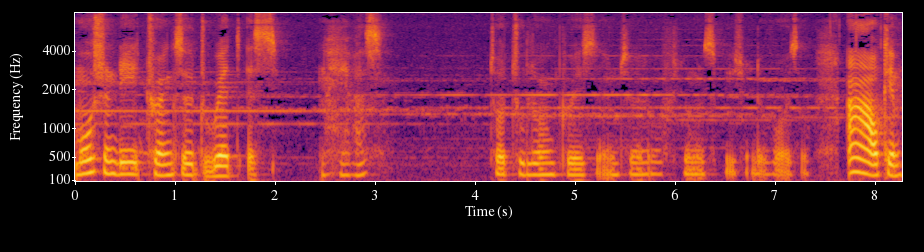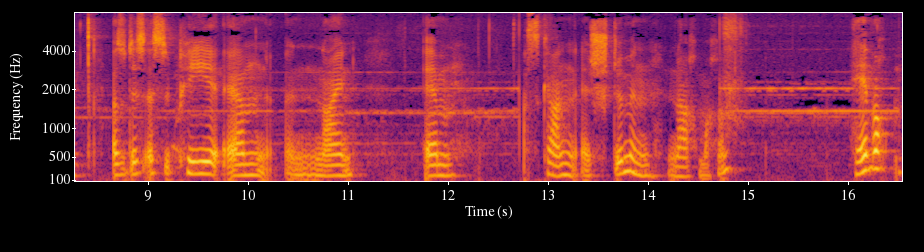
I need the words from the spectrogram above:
motionally transit red as hey, was? Taught to learn presence of human speech in the voice of Ah, okay. Also das SCP ähm, 9 ähm, es kann äh, Stimmen nachmachen. Hä, warum?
